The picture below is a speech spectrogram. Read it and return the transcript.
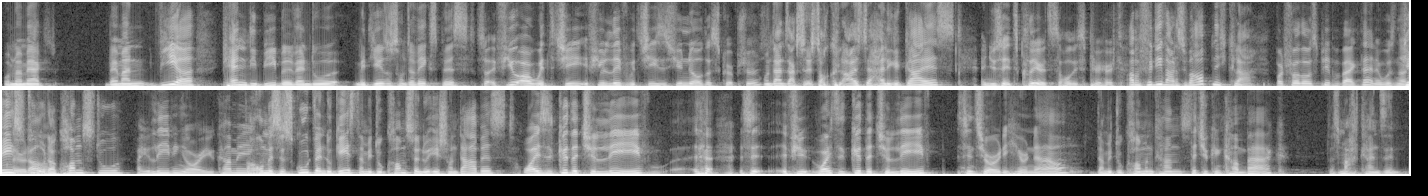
Und man merkt, wenn man, wir kennen die Bibel, wenn du mit Jesus unterwegs bist. So if you are with Je- if you live with Jesus, you know the scriptures, Und dann sagst du, ist doch klar, ist der Heilige Geist. and you say it's clear it's the Holy Spirit. Aber für die war das überhaupt nicht klar. But for those people back then, it was not clear Gehst at du all. oder kommst du? Are you leaving or are you coming? Warum ist es gut, wenn du gehst, damit du kommst, wenn du eh schon da bist? Why is it good that you leave? is it, if you, why is it good that you leave since you're already here now? Damit du kommen kannst? That you can come back? Das macht keinen Sinn.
